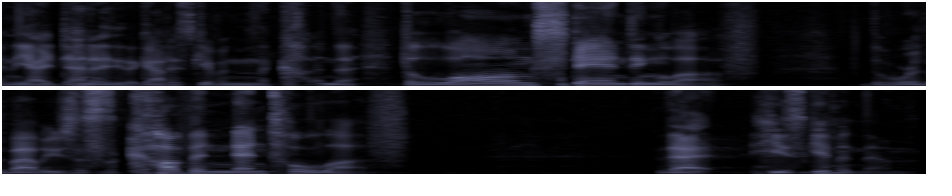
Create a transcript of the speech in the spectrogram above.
and the identity that God has given them and the, the long standing love. The word the Bible uses is a covenantal love that he's given them.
